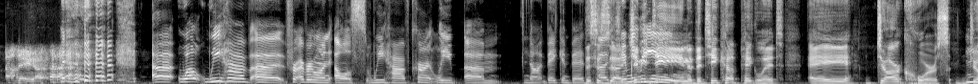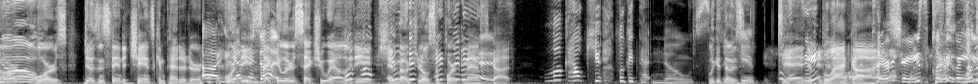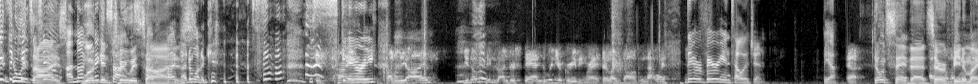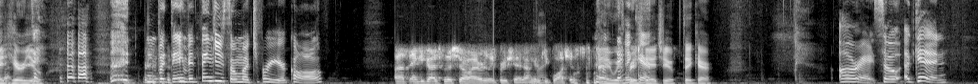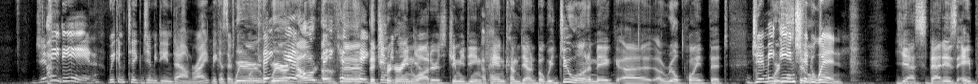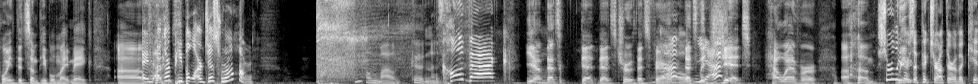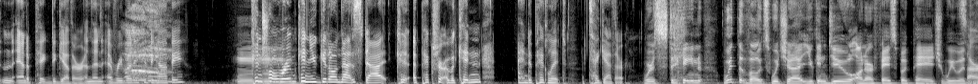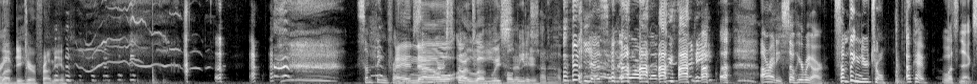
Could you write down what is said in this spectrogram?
Oh, there you go. Well, we have uh, for everyone else. We have currently um, not bacon bits. This is uh, Jimmy, Dean. the teacup piglet, a dark horse. Dark No. horse doesn't stand a chance competitor for Uh, yes, the it does. secular sexuality, Look how cute emotional support piglet is. mascot. Look how cute. Look at that nose. Look at those cute. dead See? black Clare eyes. agrees. Clare Look, agrees. look into its eyes. I'm not look into sides. its I- eyes. I, I don't want to get. It's Scary. Tiny, cuddly eyes. You know, pigs understand when you're grieving, right? They're like dogs in that way. They're very intelligent. Yeah. Yeah. Don't say that. I love Serafina might hear you. but David, thank you so much for your call. Uh, thank you guys for the show. I really appreciate it. I'm going to keep watching. Hey, we Take care. appreciate you. Take care. All right. So again, Jimmy Dean. We can take Jimmy Dean down, right? Because there's We're no more. They we're can- out they of can the, take the triggering down. waters. Jimmy Dean Okay. can come down, but we do want to make uh, a real point that Jimmy we're Dean should win, Yes, that is a point that some people might make. Uh, and other people are just wrong. Oh my goodness. Call back. yeah, that's that that's true. That's fair. Yeah, That's yeah. legit. However, um, Surely we- there's a picture out there of a kitten and a pig together, and then everybody could be happy. Control room, can you get on that stat? A picture of a kitten and a piglet together. We're sticking with the votes, which uh, you can do on our Facebook page. We would Sorry. love to hear from you. Something from And somewhere now spoke our to me lovely and told me to city. shut up. yes, you know our lovely city. Alrighty, so here we are. Something neutral. Okay. What's next?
